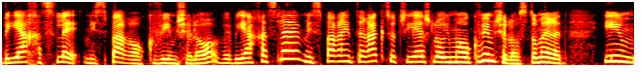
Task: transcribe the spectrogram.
ביחס למספר העוקבים שלו וביחס למספר האינטראקציות שיש לו עם העוקבים שלו. זאת אומרת, אם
